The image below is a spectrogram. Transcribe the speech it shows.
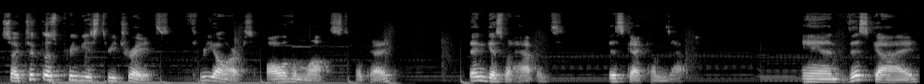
So I took those previous three trades, three R's, all of them lost, okay? Then guess what happens? This guy comes out. And this guy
